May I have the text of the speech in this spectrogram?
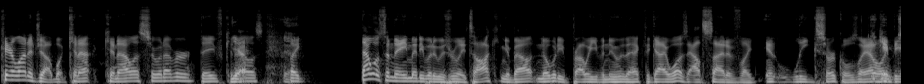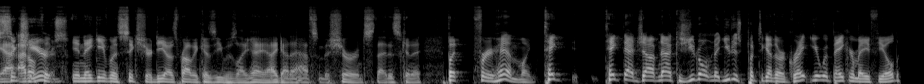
Carolina job, what Cana- Canales or whatever, Dave Yeah. Like that wasn't a name anybody was really talking about. Nobody probably even knew who the heck the guy was outside of like in league circles. Like I don't gave think the, six I don't think- and they gave him a six year deal. It's probably because he was like, hey, I got to have some assurance that it's gonna. But for him, like take take that job now because you don't know. You just put together a great year with Baker Mayfield.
